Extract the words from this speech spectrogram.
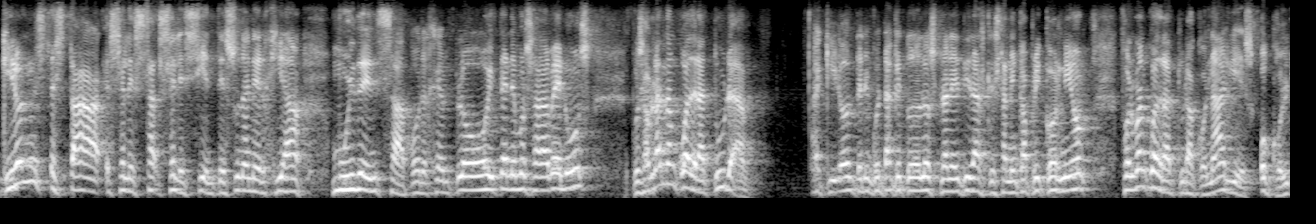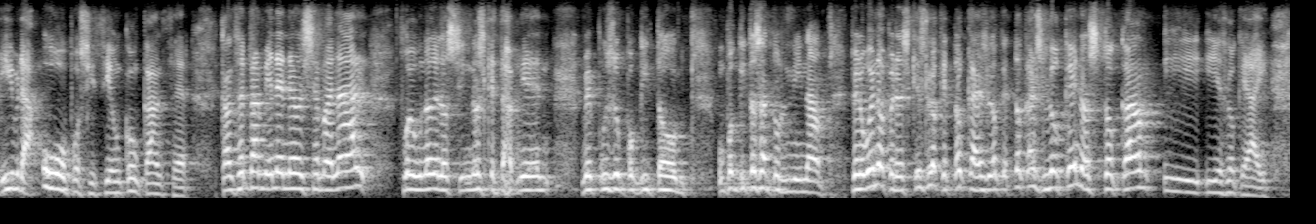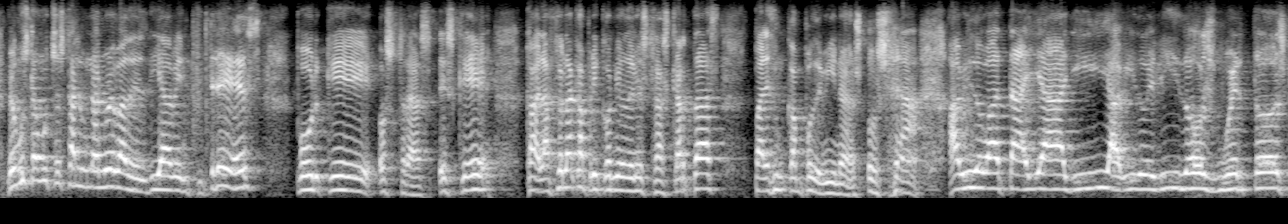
Quirón está, se le, se le siente, es una energía muy densa. Por ejemplo, hoy tenemos a la Venus, pues hablando en cuadratura. A Quirón, ten en cuenta que todos los planetas que están en Capricornio forman cuadratura con Aries o con Libra o oposición con Cáncer. Cáncer también en el semanal fue uno de los signos que también me puso un poquito, un poquito saturnina. Pero bueno, pero es que es lo que toca, es lo que toca, es lo que nos toca y es lo que hay. Me gusta mucho esta luna nueva del día 23 porque, ostras, es que la zona Capricornio de nuestras cartas parece un campo de minas. O sea, ha habido batalla allí, ha habido heridos, muertos,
